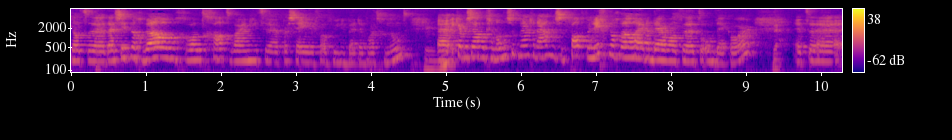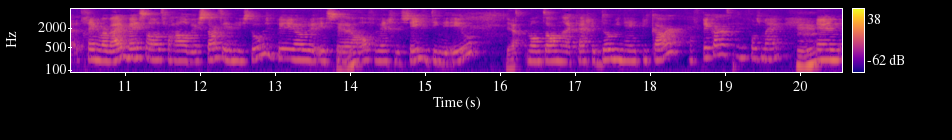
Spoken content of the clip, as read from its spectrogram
dat, uh, daar zit nog wel een groot gat waar niet uh, per se hunebedden wordt genoemd. Mm -hmm. uh, ik heb er zelf ook geen onderzoek naar gedaan, dus er valt wellicht nog wel her en der wat te ontdekken hoor. Ja. Het, hetgene waar wij meestal het verhaal weer starten in de historische periode is mm -hmm. halverwege de 17e eeuw. Ja. Want dan krijg je dominee Picard, of Picard volgens mij. Mm -hmm. En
